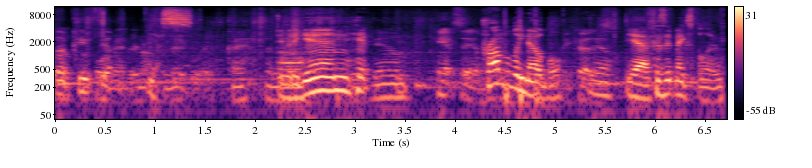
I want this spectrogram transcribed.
well, upkeep. the not Yes. Okay. then Do it I'll again. do it Hit. Can't say Probably noble. because Yeah. Yeah, because it makes blue.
